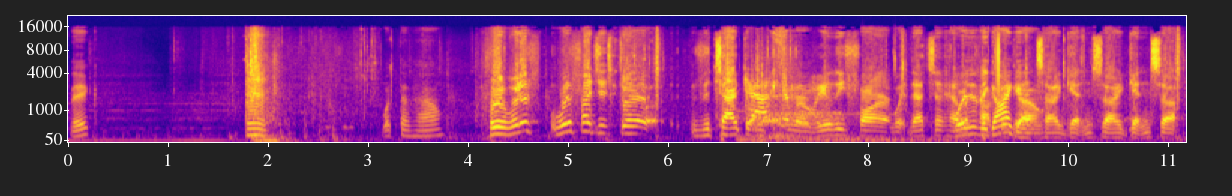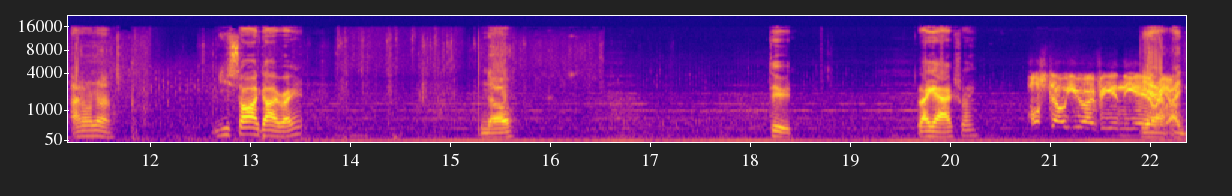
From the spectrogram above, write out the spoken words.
Vic, Mm. what the hell? Wait, what if what if I just throw the tactical camera really far? Wait, that's a helicopter. Where did the guy get go? Inside, get inside, get inside. I don't know. You saw a guy, right? No. Dude. Like actually? Hostile UAV in the area. Yeah, I did.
